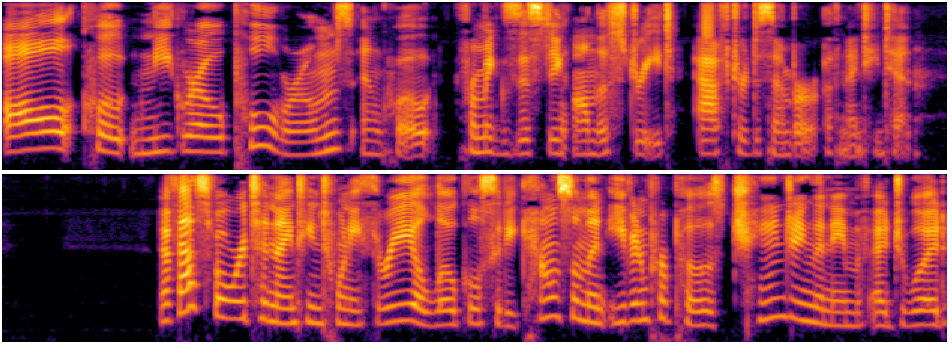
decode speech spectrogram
all, quote, Negro pool rooms, end quote, from existing on the street after December of 1910. Now, fast forward to 1923, a local city councilman even proposed changing the name of Edgewood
